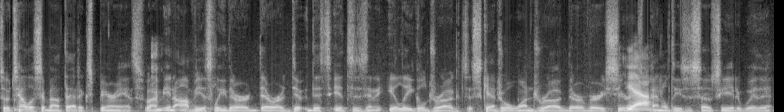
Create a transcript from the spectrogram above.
So tell us about that experience. I mean, obviously there are there are this it's an illegal drug. It's a Schedule One drug. There are very serious yeah. penalties associated with it.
